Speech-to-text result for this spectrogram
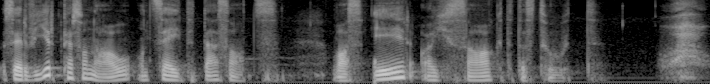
Servierpersonal und sagt diesen Satz: Was er euch sagt, das tut. Wow!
